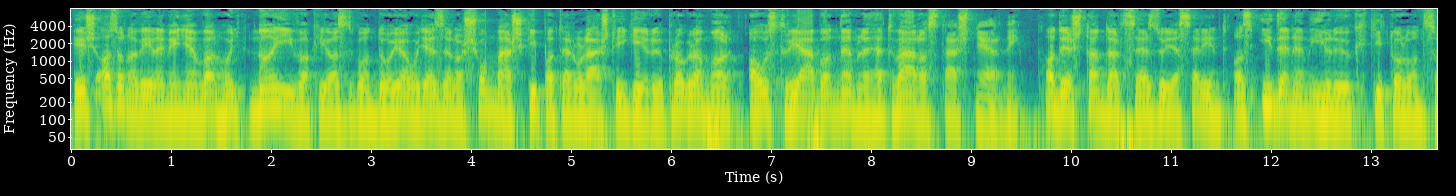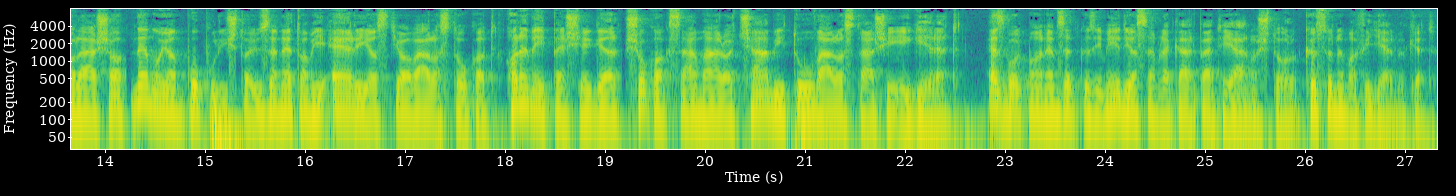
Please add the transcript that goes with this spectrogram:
És azon a véleményen van, hogy naív, aki azt gondolja, hogy ezzel a sommás kipaterolást ígérő programmal Ausztriában nem lehet választást nyerni. A Der Standard szerzője szerint az ide nem illők kitoloncolása nem olyan populista üzenet, ami elriasztja a választókat, hanem éppenséggel sokak számára csábító választási ígéret. Ez volt ma a Nemzetközi Média Szemle Kárpáti Jánostól. Köszönöm a figyelmüket.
